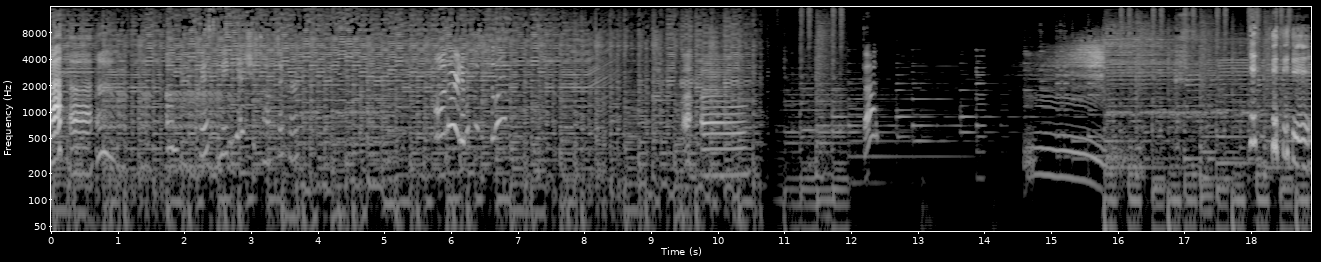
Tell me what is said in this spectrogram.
um, Kris, maybe I should talk to her. Oh did we just? Uh-oh. That... Mm.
